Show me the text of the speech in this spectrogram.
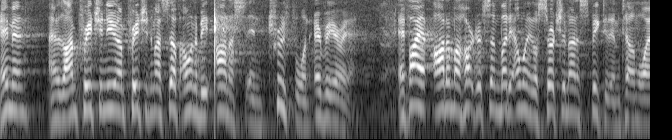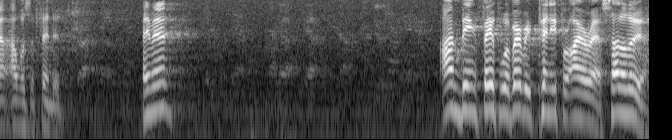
Amen. As I'm preaching to you, I'm preaching to myself. I want to be honest and truthful in every area. If I have aught in my heart towards somebody, I want to go search them out and speak to them and tell them why I was offended. Amen? I'm being faithful with every penny for IRS. Hallelujah.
